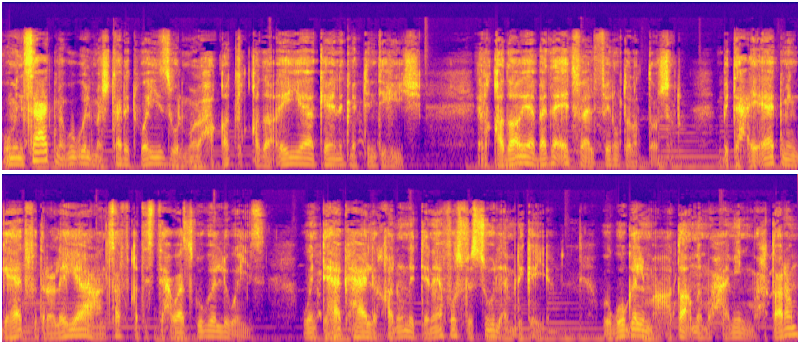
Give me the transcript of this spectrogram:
ومن ساعة ما جوجل ما اشترت ويز والملاحقات القضائية كانت ما بتنتهيش. القضايا بدأت في 2013 بتحقيقات من جهات فيدرالية عن صفقة استحواذ جوجل لويز وانتهاكها لقانون التنافس في السوق الأمريكية. وجوجل مع طقم محامين محترم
